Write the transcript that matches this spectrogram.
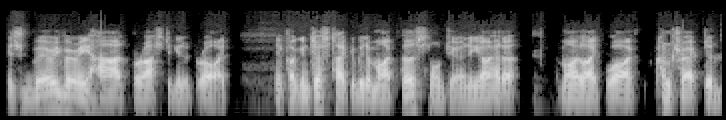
it's very, very hard for us to get it right. If I can just take a bit of my personal journey, I had a, my late wife contracted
